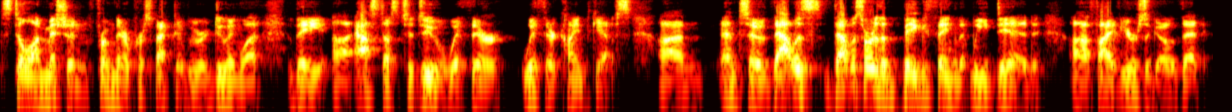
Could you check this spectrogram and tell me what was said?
still on mission from their perspective. We were doing what they uh, asked us to do with their with their kind gifts. Um, and so that was that was sort of the big thing that we did uh, five years ago that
